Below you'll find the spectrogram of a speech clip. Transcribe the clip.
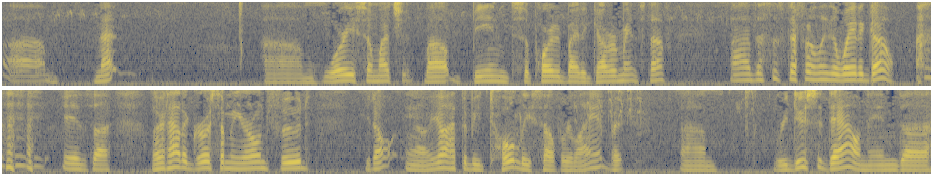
um, not um, worry so much about being supported by the government and stuff, uh, this is definitely the way to go. is uh, learn how to grow some of your own food. You don't, you know, you don't have to be totally self-reliant, but um, reduce it down, and uh,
